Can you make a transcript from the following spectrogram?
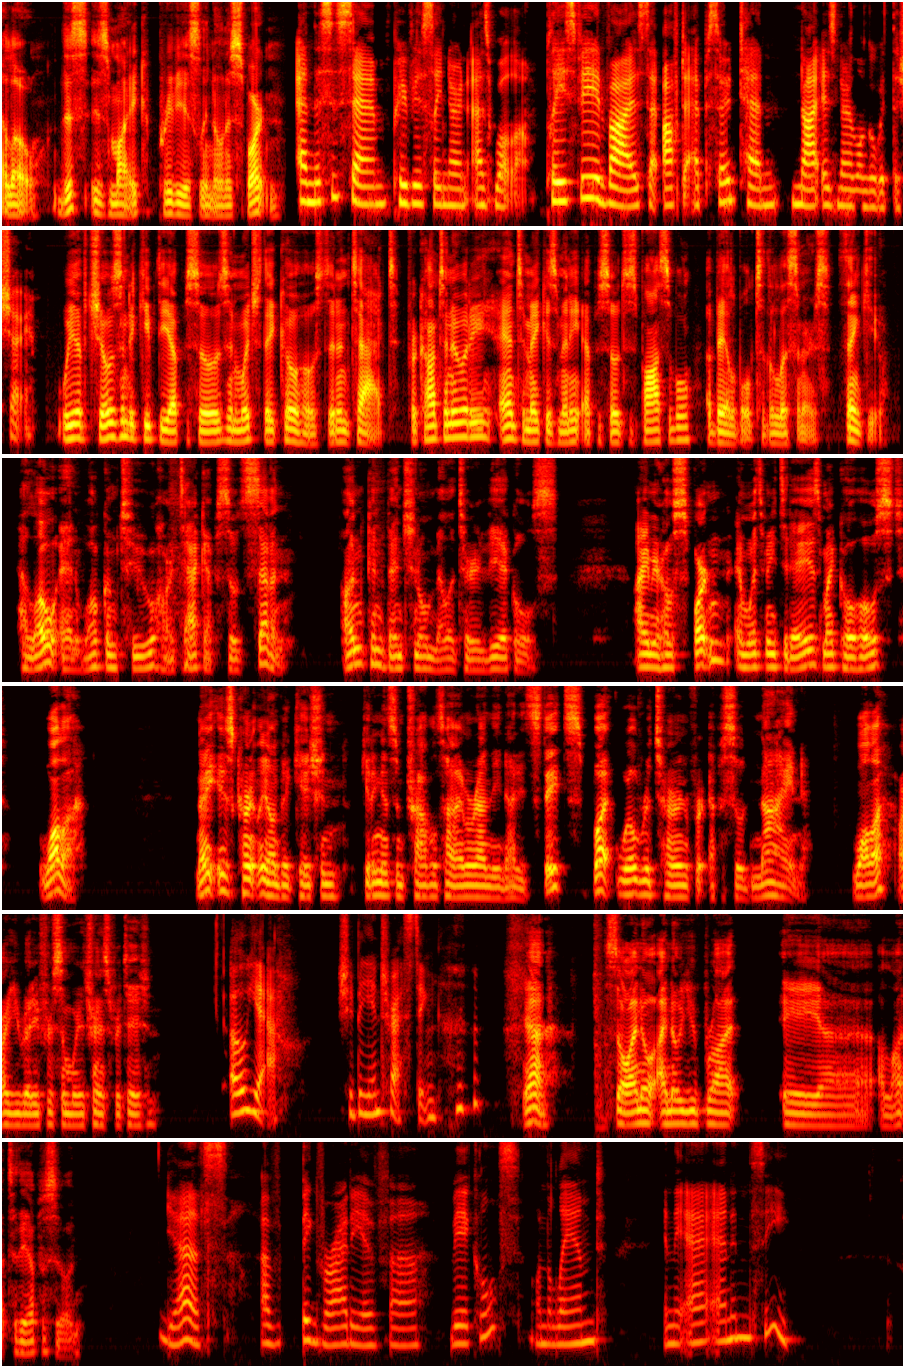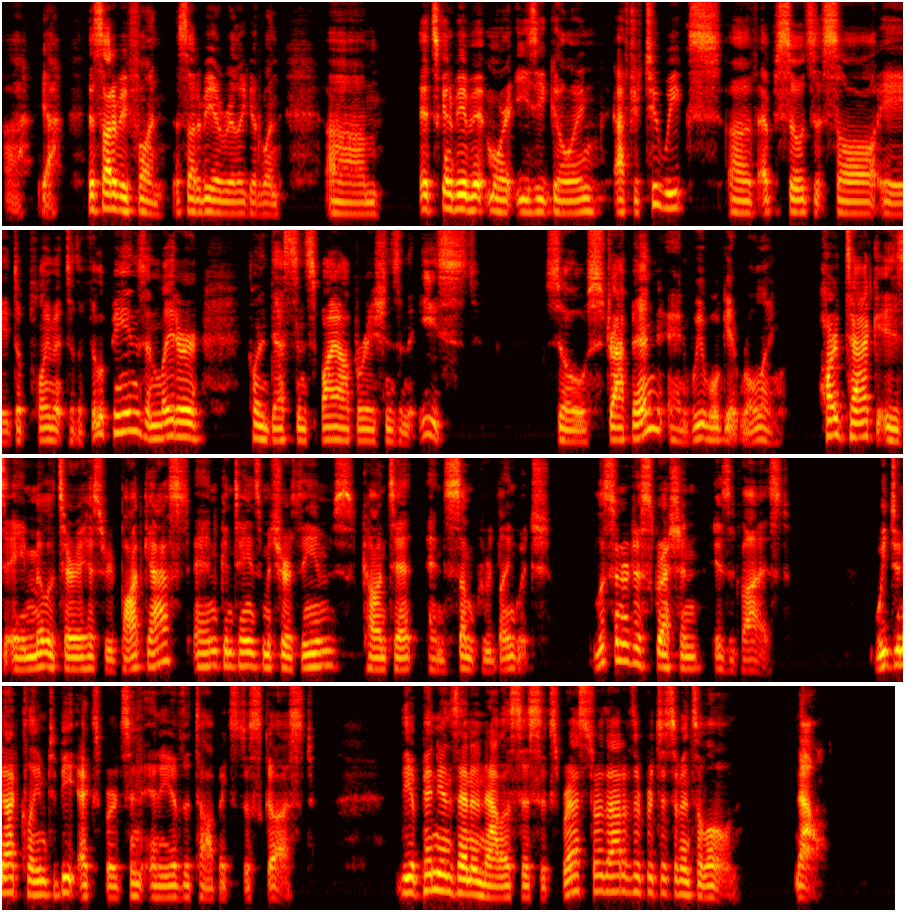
Hello, this is Mike, previously known as Spartan. And this is Sam, previously known as Waller. Please be advised that after episode 10, Knight is no longer with the show. We have chosen to keep the episodes in which they co hosted intact for continuity and to make as many episodes as possible available to the listeners. Thank you. Hello, and welcome to Hardtack Episode 7 Unconventional Military Vehicles. I am your host, Spartan, and with me today is my co host, Walla. Knight is currently on vacation, getting in some travel time around the United States, but will return for episode 9. Walla, are you ready for some weird transportation? Oh, yeah. Should be interesting. yeah. So I know I know you brought a uh, a lot to the episode. Yes, a big variety of uh, vehicles on the land, in the air, and in the sea. Uh, yeah, this ought to be fun. This ought to be a really good one. Um, it's going to be a bit more easygoing after two weeks of episodes that saw a deployment to the Philippines and later clandestine spy operations in the East. So strap in and we will get rolling. Hardtack is a military history podcast and contains mature themes, content, and some crude language. Listener discretion is advised. We do not claim to be experts in any of the topics discussed. The opinions and analysis expressed are that of the participants alone. Now,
